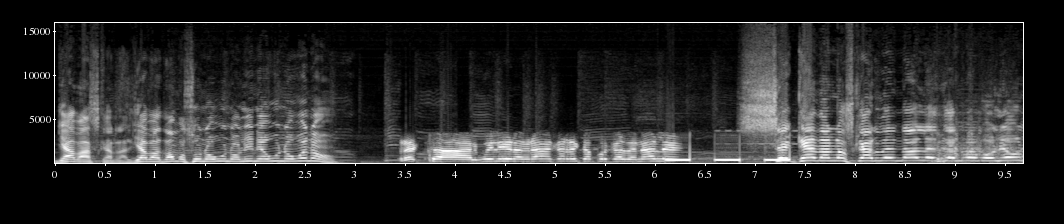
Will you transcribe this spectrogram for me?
Ya vas, carnal. Ya vas. Vamos 1-1. Línea 1, bueno. Recta, el Willy de la Granja, recta por Cardenales. Se quedan los Cardenales de Nuevo León.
